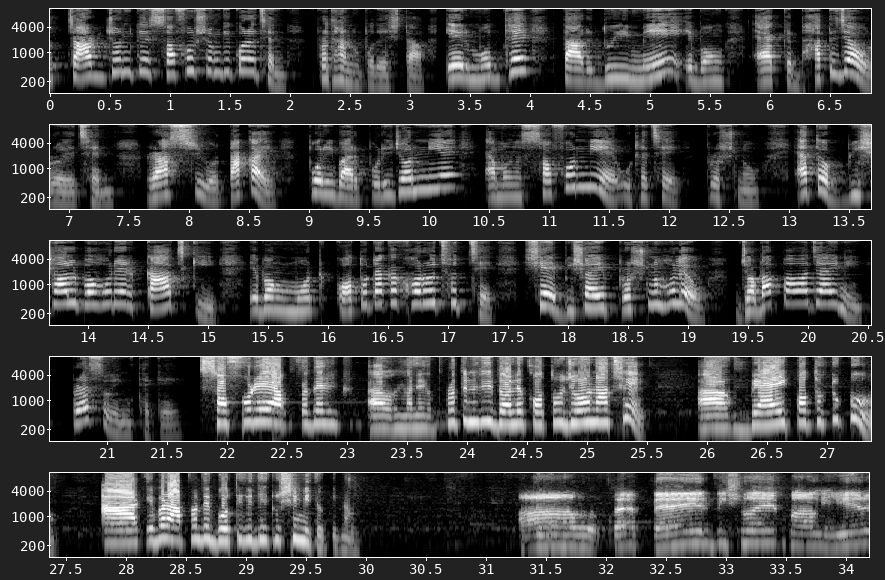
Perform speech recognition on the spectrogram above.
জনকে সফর সঙ্গী করেছেন প্রধান উপদেষ্টা। এর মধ্যে তার দুই মেয়ে এবং এক ভাতিজাও রয়েছেন। রাষ্ট্রীয় টাকায় পরিবার পরিজন নিয়ে এমন সফর নিয়ে উঠেছে প্রশ্ন। এত বিশাল বহরের কাজ কি এবং মোট কত টাকা খরচ হচ্ছে সে বিষয়ে প্রশ্ন হলেও জবাব পাওয়া যায়নি প্রেস উইং থেকে। সফরে আপনাদের মানে প্রতিনিধি দলে কতজন আছে? ব্যয় কতটুকু? আর এবার আপনাদের গতিবিধি একটু সীমিত কিনা? ব্যয়ের বিষয়ে বা ইয়ের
